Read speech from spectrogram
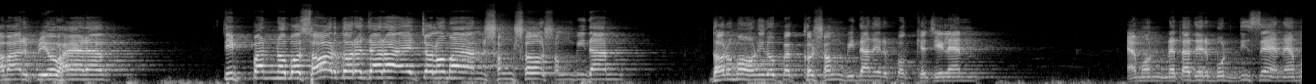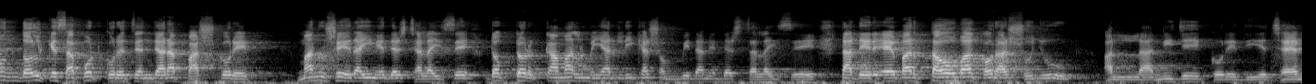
আমার প্রিয় ভাইয়েরা, তিপ্পান্ন বছর ধরে যারা এই চলমান সংসদ সংবিধান, ধর্ম নিরপেক্ষ সংবিধানের পক্ষে ছিলেন, এমন নেতাদের ভোট দিছেন এমন দলকে সাপোর্ট করেছেন যারা পাশ করে মানুষের আইনে দেশ চালাইছে, ডক্টর কামাল মিয়ার লিখা সংবিধানে দেশ চালাইছে, তাদের এবার তাওবা করার সুযোগ আল্লাহ নিজে করে দিয়েছেন।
